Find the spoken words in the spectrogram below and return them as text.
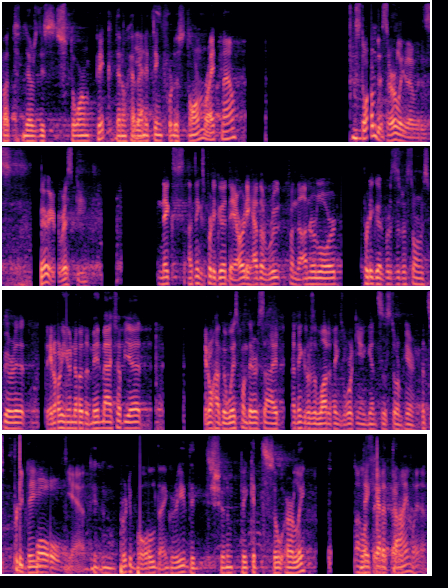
But there's this storm pick. They don't have Yes. anything for the storm right now. Storm this early, though, is very risky. Nyx, I think, is pretty good. They already have the root from the Underlord. Pretty good versus the Storm Spirit. They don't even know the mid matchup yet. They don't have the Wisp on their side. I think there's a lot of things working against the Storm here. That's pretty They, bold. Yeah, pretty bold. I agree. They shouldn't pick it so early. unless they had a time. plan.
